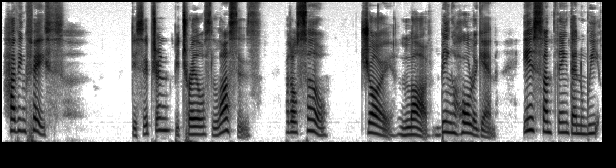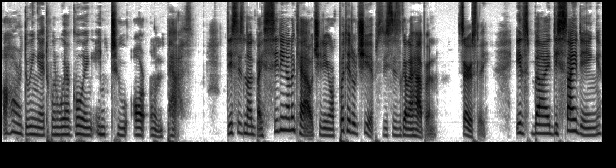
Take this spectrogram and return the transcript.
Having faith, deception, betrayals, losses, but also joy, love, being whole again is something that we are doing it when we're going into our own path. This is not by sitting on a couch eating our potato chips. This is going to happen. Seriously. It's by deciding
